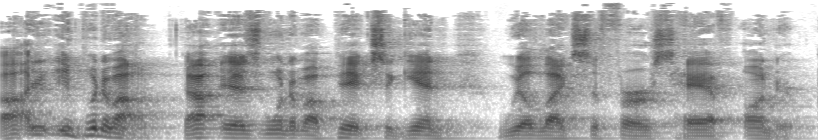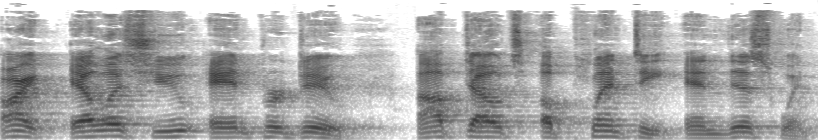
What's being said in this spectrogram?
Uh, you put them out uh, as one of my picks. Again, Will likes the first half under. All right, LSU and Purdue. Opt outs aplenty in this one.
